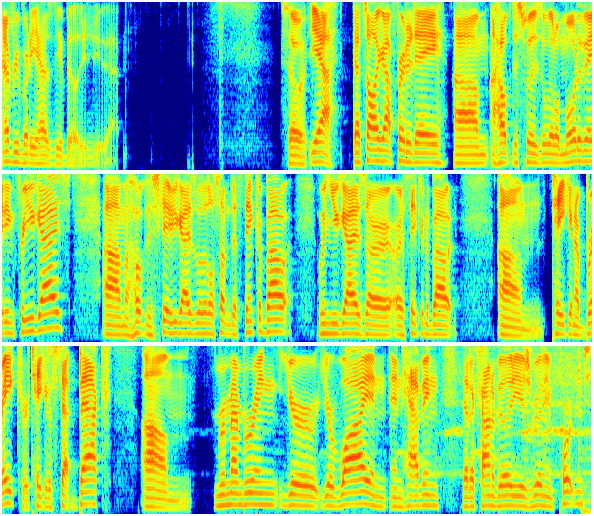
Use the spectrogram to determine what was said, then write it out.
Everybody has the ability to do that. So yeah, that's all I got for today. Um, I hope this was a little motivating for you guys. Um, I hope this gave you guys a little something to think about when you guys are are thinking about um, taking a break or taking a step back. Um, remembering your your why and and having that accountability is really important.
